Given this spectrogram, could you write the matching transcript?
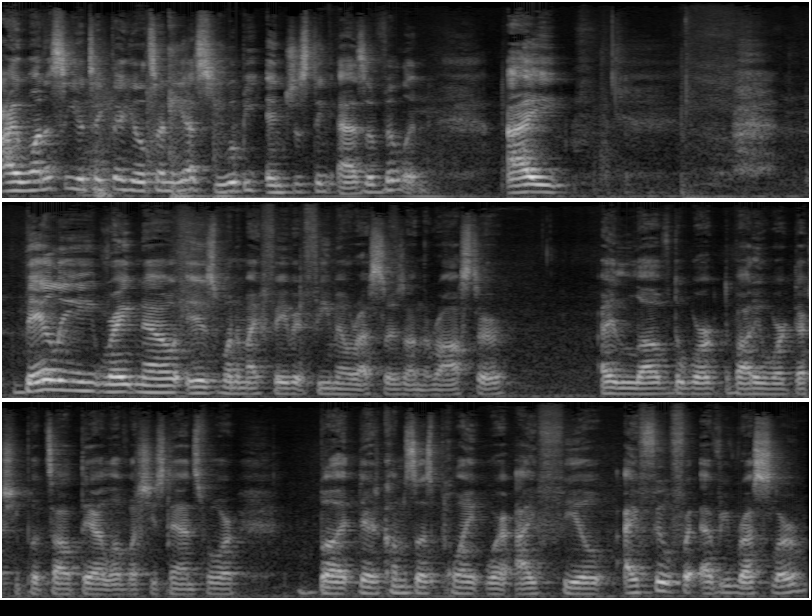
I want to see her take that heel turn. Yes, she would be interesting as a villain. I Bayley right now is one of my favorite female wrestlers on the roster. I love the work, the body work that she puts out there. I love what she stands for. But there comes this point where I feel I feel for every wrestler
